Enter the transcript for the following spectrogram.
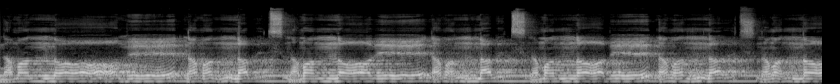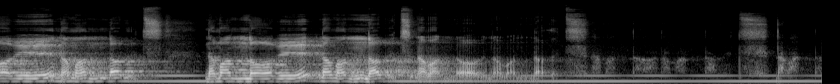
ナマンナベナマンナベツナマンナベナマンナベツナマンナベナマンナベツナマンナベナマンナベツナマンナベナマンナベツナマンナベナマンナベツナマンナナマンナベツナマンナ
